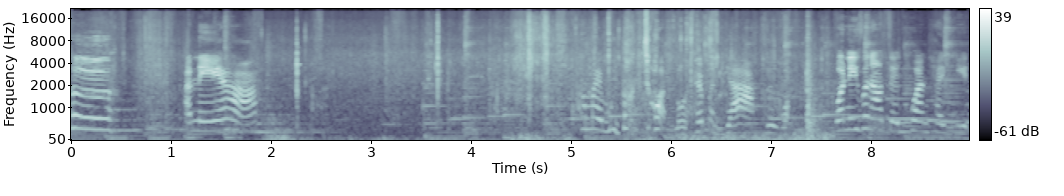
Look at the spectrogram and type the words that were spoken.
คืออันนี้นะคะ มมึงต้องจอดรถให้มันยากด้วยวะวันนี้เฟิร์นเอาเต็นวันไทยกิจ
